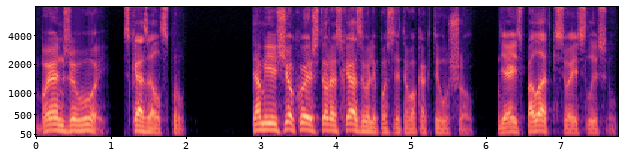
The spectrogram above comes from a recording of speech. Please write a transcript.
«Бен живой», — сказал Спрут. Там еще кое-что рассказывали после того, как ты ушел. Я из палатки своей слышал.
